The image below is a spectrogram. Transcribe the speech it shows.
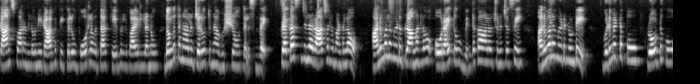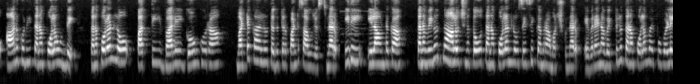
ట్రాన్స్ఫారంలోని రాగి తీగలు బోర్ల వద్ద కేబుల్ వైర్లను దొంగతనాలు జరుగుతున్న విషయం తెలిసిందే. ప్రకాశం జిల్లా రాచర్ల మండలం అనుమలవీడు గ్రామంలో ఓ రైతు వింతగా ఆలోచన చేసి అనుమలవీడు నుండి గుడిమెట్టపు రోడ్డుకు ఆనుకుని తన పొలం ఉంది. తన పొలంలో పత్తి వరి గోంగూర మట్టెకాయలు తదితర పంట సాగు చేస్తున్నారు. ఇది ఇలా ఉండగా తన వినూత్న ఆలోచనతో తన పొలంలో సీసీ కెమెరా అమర్చుకున్నారు. ఎవరైనా వ్యక్తులు తన పొలం వైపు వెళ్ళి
